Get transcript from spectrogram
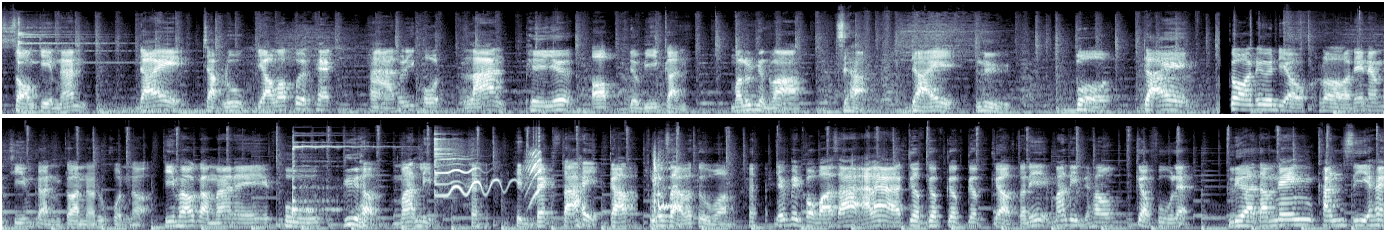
2 เกมนั้น ได้จากลูก เดี๋ยวมาเปิดแพ็คหาโทนี่โค้ดล้าง Player of the Week กัน มาลุ้นกันว่า จะได้หรือบ่ได้ก่อนอื่นเดี๋ยวขอได้นำทีมกันก่อนนะทุกคนเนาะทีมเขากลับมาในฟูเกือบมาดริด เห็นแบ็กซ้ายกับผู้รักษาประตูวะยังเป็นของบาซ่าอะไรอะเกือบเกือบเกือบเกือบเกือบตอนนี้มาดริดเขาเกือบฟูลแหละเหลือตำแหน่งคันซีให้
